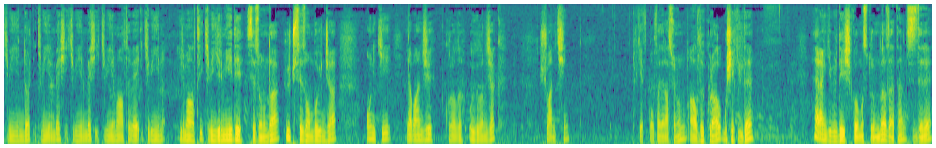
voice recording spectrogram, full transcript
2024, 2025, 2025, 2026 ve 2026, 2027 sezonunda 3 sezon boyunca 12 yabancı kuralı uygulanacak. Şu an için Türkiye Futbol Federasyonu'nun aldığı kural bu şekilde. Herhangi bir değişiklik olması durumunda zaten sizlere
